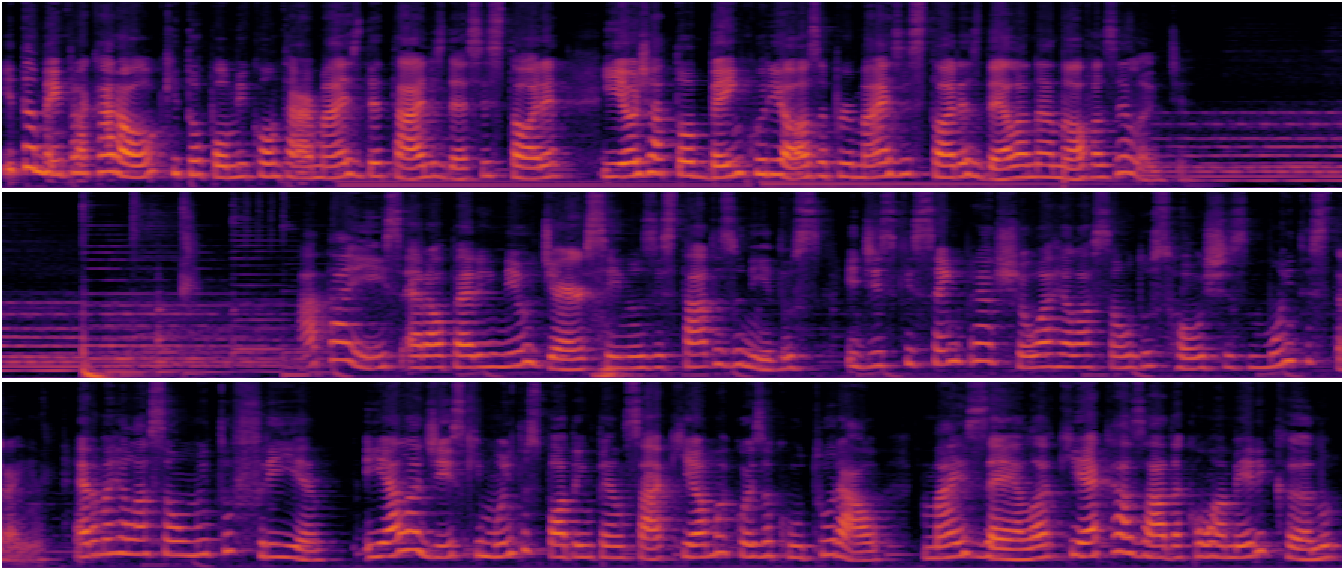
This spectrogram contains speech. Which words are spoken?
E também para Carol, que topou me contar mais detalhes dessa história, e eu já tô bem curiosa por mais histórias dela na Nova Zelândia. A Thaís era pair em New Jersey, nos Estados Unidos, e diz que sempre achou a relação dos hosts muito estranha. Era uma relação muito fria, e ela diz que muitos podem pensar que é uma coisa cultural, mas ela, que é casada com um americano,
